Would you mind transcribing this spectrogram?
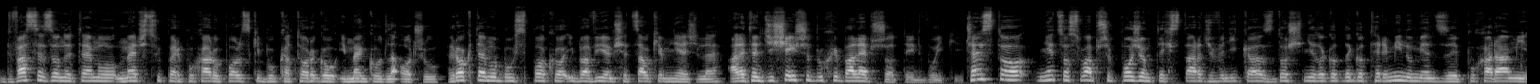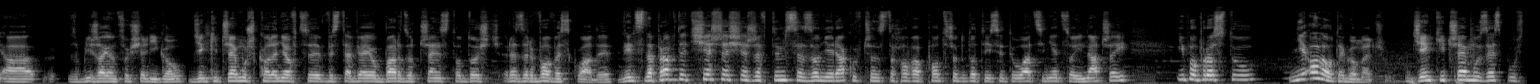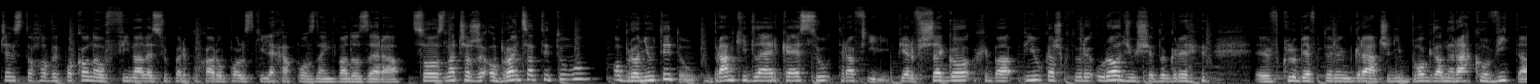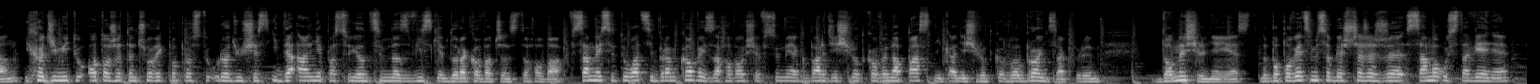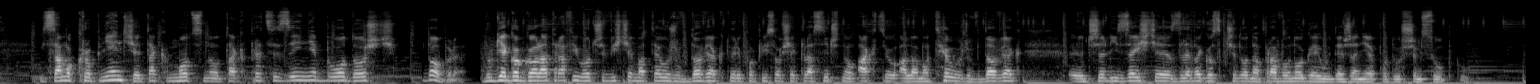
Dwa sezony temu mecz Super Pucharu Polski był katorgą i męką dla oczu. Rok temu był spoko i bawiłem się całkiem nieźle, ale ten dzisiejszy był chyba lepszy od tej dwójki. Często nieco słabszy poziom tych starć wynika z dość niedogodnego terminu między pucharami a zbliżającą się ligą, dzięki czemu szkoleniowcy wystawiają bardzo często dość rezerwowe składy. Więc naprawdę cieszę się, że w tym sezonie Raków Częstochowa podszedł do tej sytuacji nieco inaczej i po prostu nie olał tego meczu. Dzięki czemu zespół z Częstochowy pokonał w finale Superpucharu Polski Lecha Poznań 2 do 0, co oznacza, że obrońca tytułu obronił tytuł. Bramki dla RKS-u trafili. Pierwszego chyba piłkarz, który urodził się do gry w klubie, w którym gra, czyli Bogdan Rakowitan. I chodzi mi tu o to, że ten człowiek po prostu urodził się z idealnie pasującym nazwiskiem do Rakowa Częstochowa. W samej sytuacji bramkowej zachował się w sumie jak bardziej środkowy napastnik, a nie środkowy obrońca, którym domyślnie jest. No bo powiedzmy sobie szczerze, że samo ustawienie i samo kropnięcie tak mocno, tak precyzyjnie było dość dobre. Drugiego gola trafił oczywiście Mateusz Wdowiak, który popisał się klasyczną akcją ala Mateusz Wdowiak, y, czyli zejście z lewego skrzydła na prawą nogę i uderzenie po dłuższym słupku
